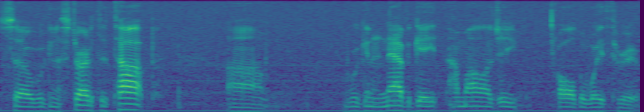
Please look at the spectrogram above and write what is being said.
So we're going to start at the top. Um, we're going to navigate homology all the way through.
